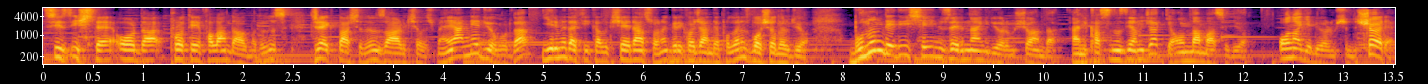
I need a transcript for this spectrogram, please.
siz işte orada protein falan da almadınız. Direkt başladınız ağırlık çalışmaya. Yani ne diyor burada? 20 dakikalık şeyden sonra glikojen depolarınız boşalır diyor. Bunun dediği şeyin üzerinden gidiyorum şu anda. Hani kasınız yanacak ya ondan bahsediyor. Ona geliyorum şimdi. Şöyle.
